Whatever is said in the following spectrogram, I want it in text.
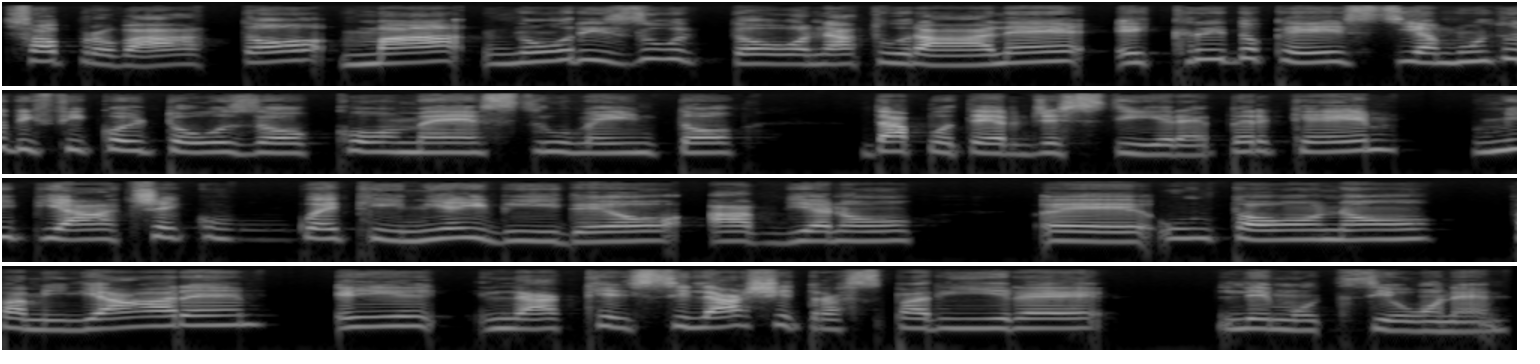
ci ho provato, ma non risulto naturale e credo che sia molto difficoltoso come strumento da poter gestire perché mi piace comunque che i miei video abbiano eh, un tono familiare e la, che si lasci trasparire l'emozione.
